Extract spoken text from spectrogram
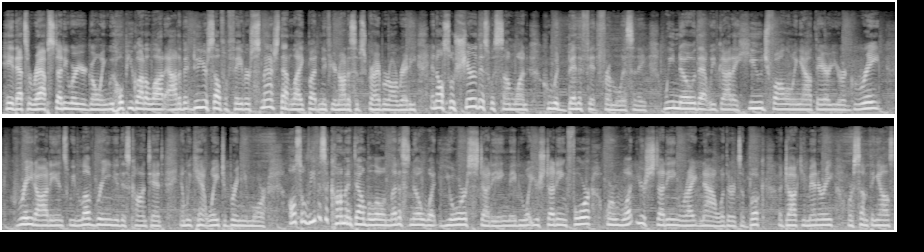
Hey, that's a wrap. Study where you're going. We hope you got a lot out of it. Do yourself a favor, smash that like button if you're not a subscriber already, and also share this with someone who would benefit from listening. We know that we've got a huge following out there. You're a great great audience. We love bringing you this content and we can't wait to bring you more. Also, leave us a comment down below and let us know what you're studying, maybe what you're studying for or what you're studying right now, whether it's a book, a documentary, or something else.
